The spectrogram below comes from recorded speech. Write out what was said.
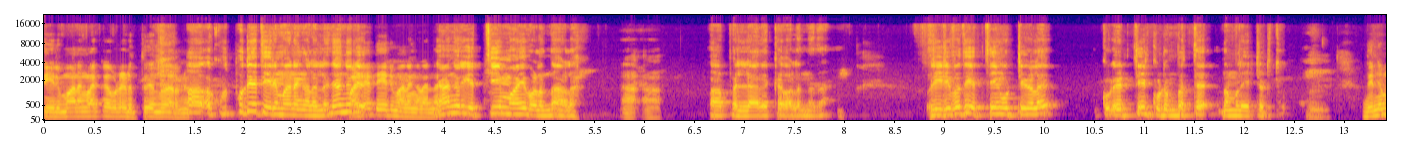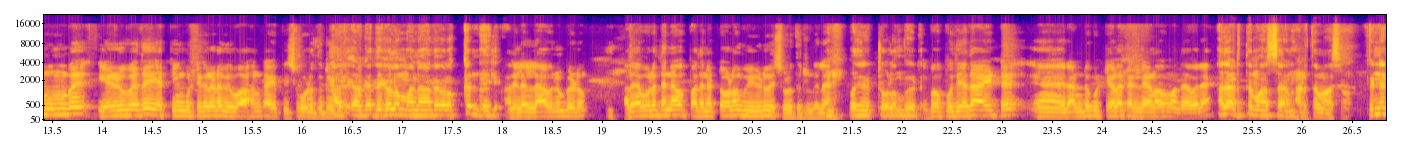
തീരുമാനങ്ങളൊക്കെ ഇവിടെ എടുത്തു എന്ന് പറഞ്ഞു. പുതിയ തീരുമാനങ്ങളല്ല. ഞാൻ തന്നെ. ഞാനൊരു എത്തിയുമായി വളർന്ന ആളാണ് പാപ്പല്ലാതൊക്കെ വളർന്നതാണ് ഒരു ഇരുപത് എത്തിയും കുട്ടികളെ എത്തിയും കുടുംബത്തെ നമ്മൾ ഏറ്റെടുത്തു. ഇതിനു മുമ്പ് എഴുപത് എത്തിയും കുട്ടികളുടെ വിവാഹം കഴിപ്പിച്ചു കൊടുത്തിട്ടുണ്ട്. അഗതികളും അനാഥകളും ഒക്കെ ഉണ്ട്. അതിലെല്ലാവരും പെടും. അതേപോലെ തന്നെ പതിനെട്ടോളം വീട് വെച്ചു കൊടുത്തിട്ടുണ്ട് അല്ലെ? പതിനെട്ടോളം വീട്. ഇപ്പൊ പുതിയതായിട്ട് രണ്ട് കുട്ടികളെ കല്യാണവും അതേപോലെ അത് അടുത്ത മാസമാണ് അടുത്ത മാസം. പിന്നെ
